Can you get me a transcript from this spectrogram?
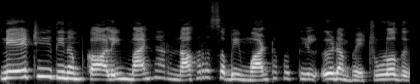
நேற்றைய தினம் காலை மன்னார் நகரசபை மண்டபத்தில் இடம்பெற்றுள்ளது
